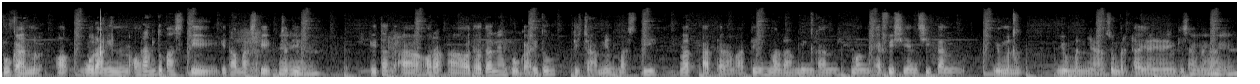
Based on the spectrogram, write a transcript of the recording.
bukan ngurangin orang itu pasti kita pasti jadi Mm-mm. kita uh, orang uh, hotel yang buka itu dijamin pasti ngetat dalam arti merampingkan mengefisiensikan human humannya sumber dayanya yang di sana Mm-mm.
